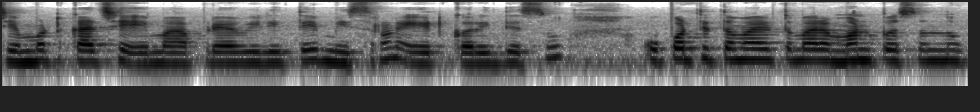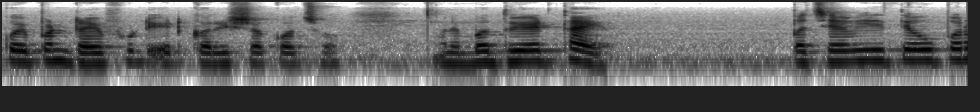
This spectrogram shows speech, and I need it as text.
જે મટકા છે એમાં આપણે આવી રીતે મિશ્રણ એડ કરી દઈશું ઉપરથી તમારે તમારા મનપસંદનું કોઈ પણ ડ્રાયફ્રૂટ એડ કરી શકો છો. અને બધું એડ થાય, પછી આવી રીતે ઉપર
